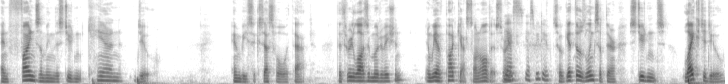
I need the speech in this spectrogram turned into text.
and find something the student can do and be successful with that. The three laws of motivation, and we have podcasts on all this, right? Yes. Yes, we do. So get those links up there. Students like to do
